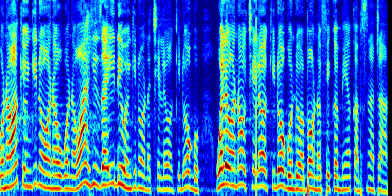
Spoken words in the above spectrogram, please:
Wanawake wengine wana, wanawahi zaidi, wengine wanachelewa kidogo. Wale wanaochelewa kidogo ndio ambao wanafika miaka 55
